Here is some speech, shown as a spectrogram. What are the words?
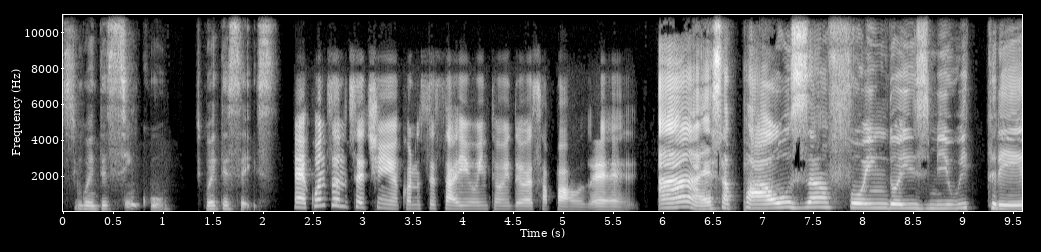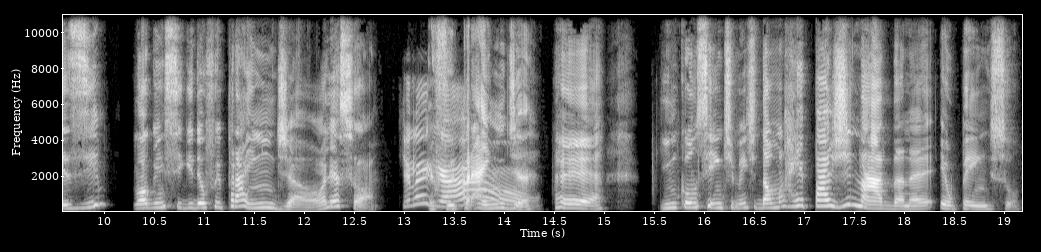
55? 56. É, quantos anos você tinha quando você saiu então e deu essa pausa? Eh Ah, essa pausa foi em 2013, logo em seguida eu fui pra Índia, olha só. Que Eu fui pra Índia. legal! É, inconscientemente dá uma repaginada, né, eu penso.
